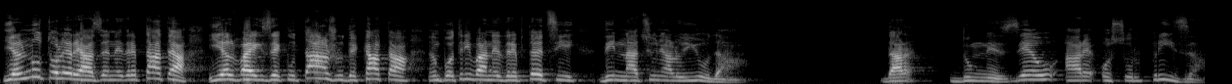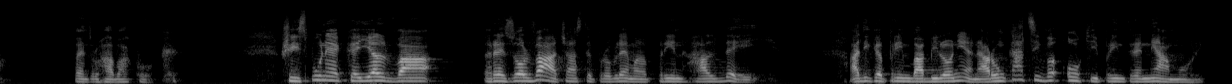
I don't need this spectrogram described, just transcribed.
El nu tolerează nedreptatea, el va executa judecata împotriva nedreptății din națiunea lui Iuda. Dar Dumnezeu are o surpriză pentru Habacuc și îi spune că el va rezolva această problemă prin haldei, adică prin babilonieni. Aruncați-vă ochii printre neamuri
